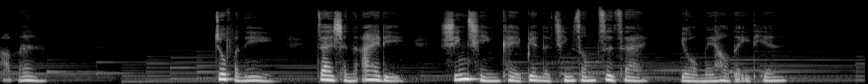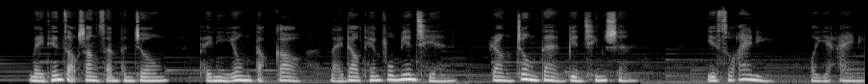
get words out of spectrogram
阿门。祝福你，在神的爱里，心情可以变得轻松自在，有美好的一天。每天早上三分钟，陪你用祷告来到天父面前，让重担变轻省。耶稣爱你，我也爱你。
